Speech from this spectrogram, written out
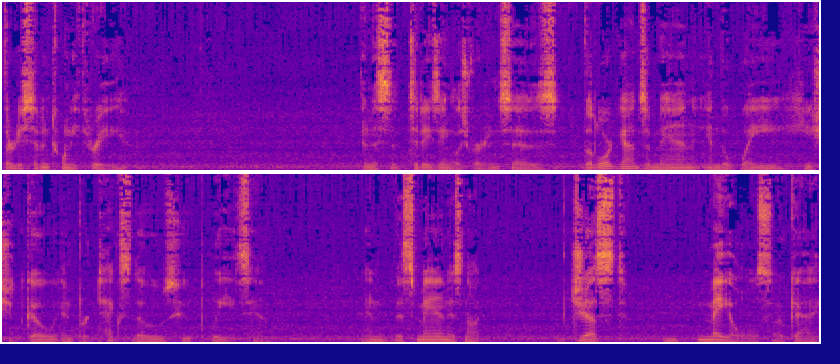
37:23 and this today's English version says, "The Lord guides a man in the way he should go and protects those who please him." And this man is not just males, okay?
